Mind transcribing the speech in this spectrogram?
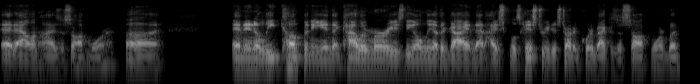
at Allen High as a sophomore, uh, and an elite company, and that Kyler Murray is the only other guy in that high school's history to start a quarterback as a sophomore. But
